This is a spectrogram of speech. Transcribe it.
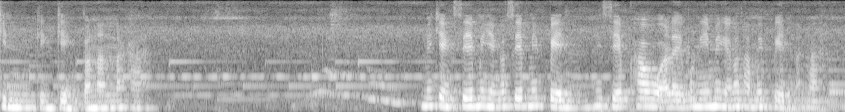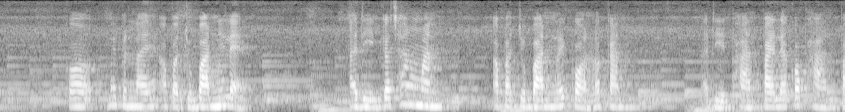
กินเก่งๆตอนนั้นนะคะ ไม่เก่งเซฟไม่เก่งก็เซฟไม่เป็นให้เซฟเข้าอะไรพวกนี้ไม่เก่งก็ทำไม่เป็นนะคะ ก็ไม่เป็นไรเอาปัจจุบันนี่แหละ อดีตก็ช่างมันเอาปัจจุบันไว้ก่อนแล้วกัน อดีตผ่านไปแล้วก็ผ่านไป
